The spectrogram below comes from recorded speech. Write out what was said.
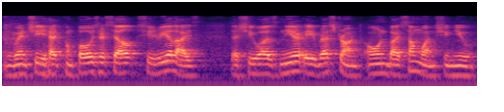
and when she had composed herself, she realized that she was near a restaurant owned by someone she knew.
